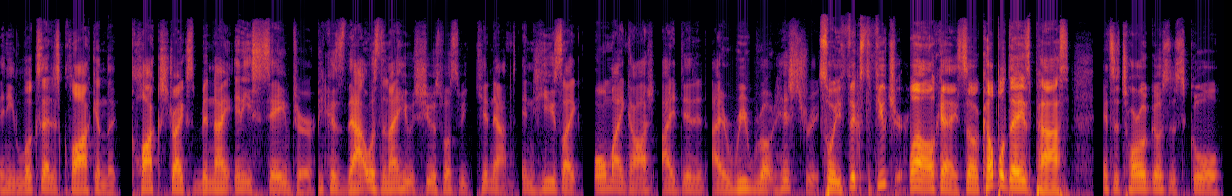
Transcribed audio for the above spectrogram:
and he looks at his clock and the clock strikes midnight and he saved her because that was the night he was, she was supposed to be kidnapped. And he's like, "Oh my gosh, I did it. I rewrote history." So he fixed the future. Well, okay, so a couple days pass, and Satoru goes to school,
